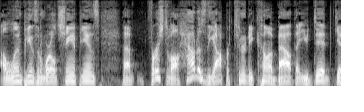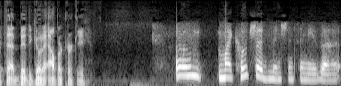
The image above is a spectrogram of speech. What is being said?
Olympians and world champions. Uh, first of all, how does the opportunity come about that you did get that bid to go to Albuquerque? Um, my coach had mentioned to me that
